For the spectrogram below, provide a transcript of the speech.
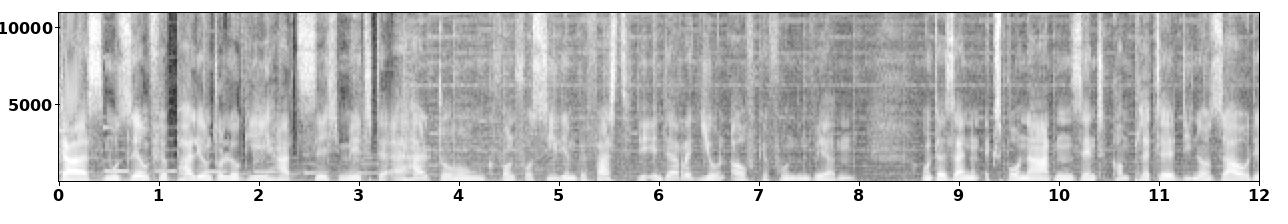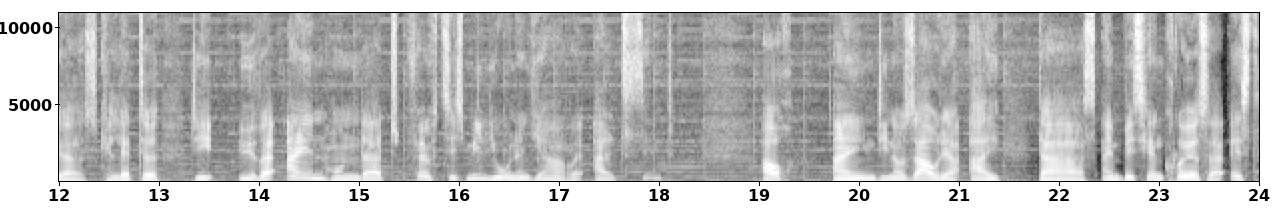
Das Museum für Paläontologie hat sich mit der Erhaltung von Fossilien befasst, die in der Region aufgefunden werden. Unter seinen Exponaten sind komplette Dinosaurier-Skelette, die über 150 Millionen Jahre alt sind. Auch ein Dinosaurier-Ei, das ein bisschen größer ist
